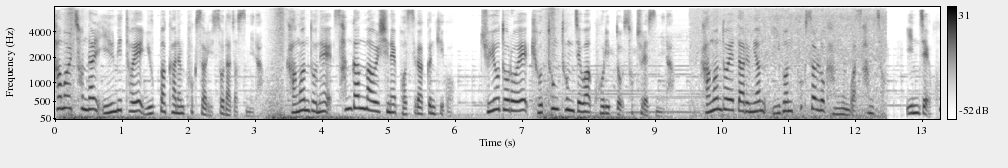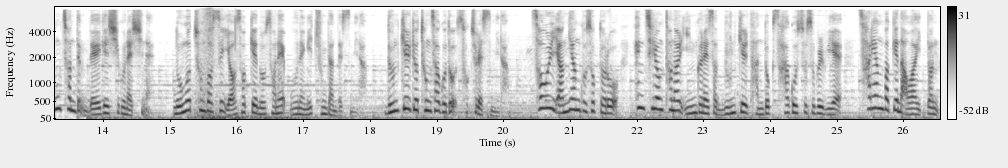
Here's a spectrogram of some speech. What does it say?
3월 첫날 1m에 육박하는 폭설이 쏟아졌습니다. 강원도 내 삼간마을 시내 버스가 끊기고 주요 도로의 교통 통제와 고립도 속출했습니다. 강원도에 따르면 이번 폭설로 강릉과 삼척, 인제, 홍천 등 4개 시군의 시내, 농어촌 버스 6개 노선의 운행이 중단됐습니다. 눈길 교통사고도 속출했습니다. 서울 양양고속도로 행치령 터널 인근에서 눈길 단독 사고 수습을 위해 차량 밖에 나와 있던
